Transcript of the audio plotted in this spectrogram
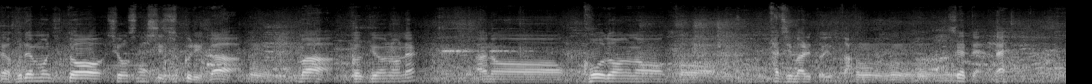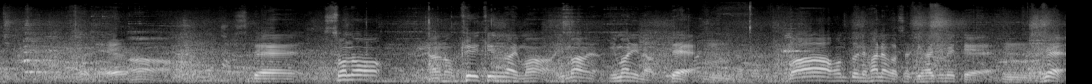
だから筆文字と小冊子作りが、まあ深清のねあのー行動のこう始まりというか、うんうんうんそうやったんよね。そうね。うん。でそのあの経験が今今今になって、まあ本当に花が咲き始めて、ん。ね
